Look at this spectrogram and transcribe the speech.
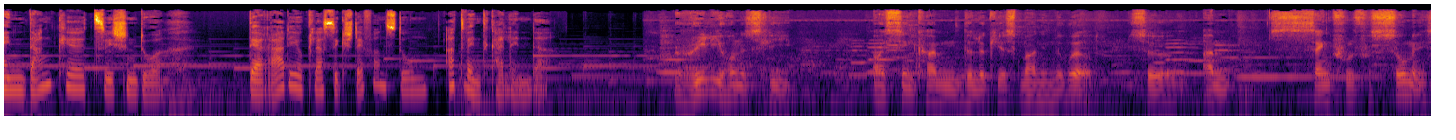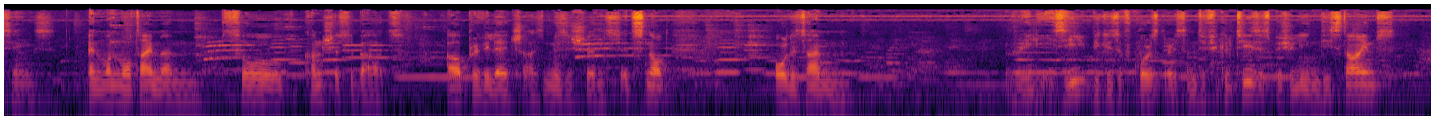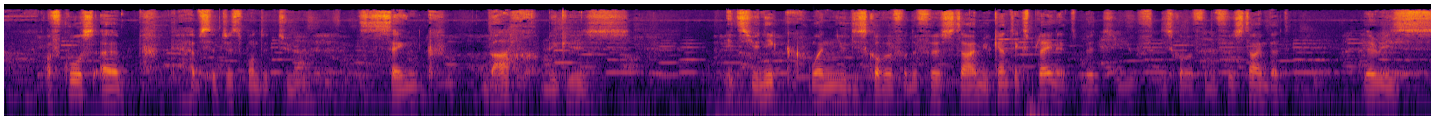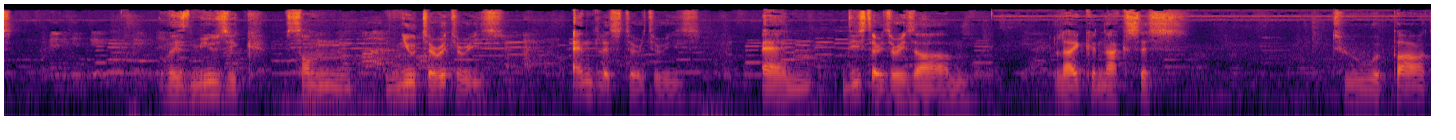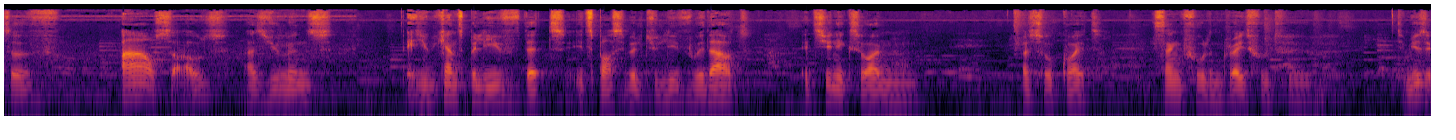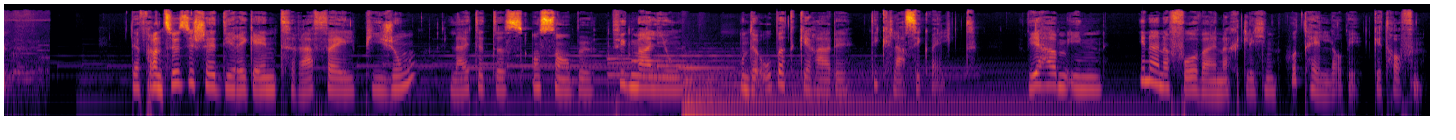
Ein Danke zwischendurch. Der Radioklassik Stephansdom Adventkalender. Really honestly, I think I'm the luckiest man in the world. So I'm thankful for so many things. And one more time, I'm so conscious about our privilege as musicians. It's not all the time really easy because, of course, there are some difficulties, especially in these times. Of course, uh, perhaps I just wanted to thank Bach because it's unique when you discover for the first time, you can't explain it, but you discover for the first time that there is, with music, some new territories, endless territories. And these territories are um, like an access to a part of ourselves as humans. You can't believe that it's possible to live without. It's unique, so I'm also quite thankful and grateful to, to music. Der französische Dirigent Raphael Pigeon leitet das Ensemble Pygmalion und erobert gerade die Klassikwelt. Wir haben ihn in einer vorweihnachtlichen Hotellobby getroffen.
